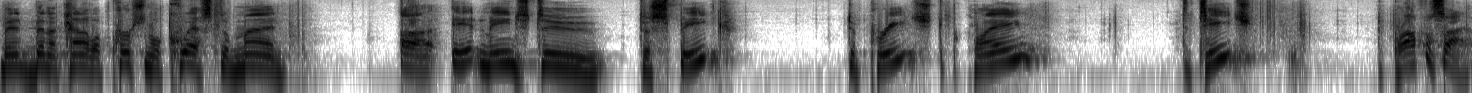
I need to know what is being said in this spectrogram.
Been, been a kind of a personal quest of mine. Uh, it means to to speak, to preach, to proclaim, to teach, to prophesy.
